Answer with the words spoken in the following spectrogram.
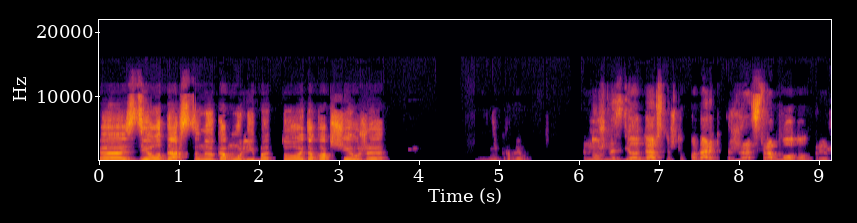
э, сделал дарственную кому-либо, то это вообще уже не проблема. Нужно сделать дарственную, чтобы подарок сработал при жизни.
